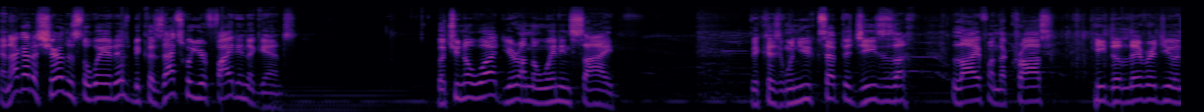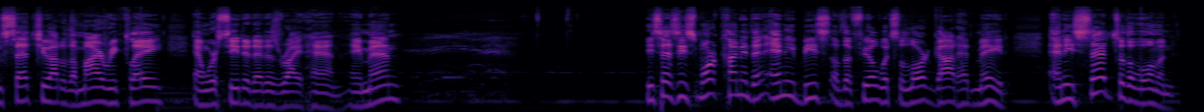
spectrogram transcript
And I got to share this the way it is because that's what you're fighting against. But you know what? You're on the winning side. Because when you accepted Jesus' life on the cross, he delivered you and set you out of the miry clay, and we're seated at his right hand. Amen. He says he's more cunning than any beast of the field which the Lord God had made. And he said to the woman,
